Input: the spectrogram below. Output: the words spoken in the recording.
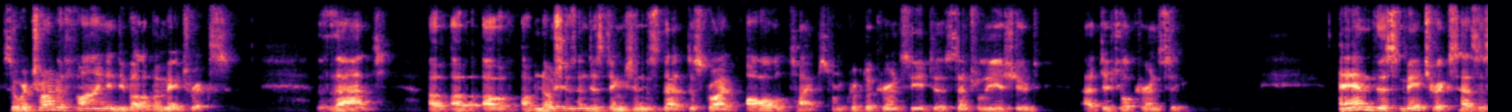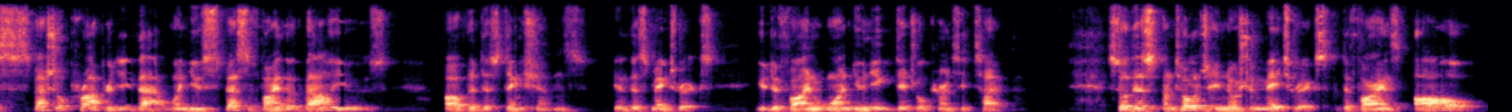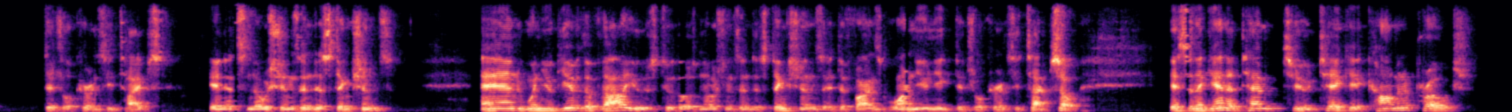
So we're trying to find and develop a matrix that of, of, of, notions and distinctions that describe all types from cryptocurrency to centrally issued uh, digital currency. And this matrix has a special property that when you specify the values of the distinctions in this matrix, you define one unique digital currency type. So this ontology notion matrix defines all digital currency types in its notions and distinctions. And when you give the values to those notions and distinctions, it defines one unique digital currency type. So it's an again attempt to take a common approach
